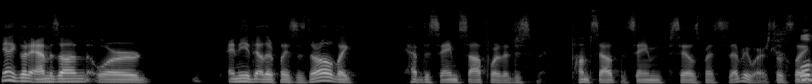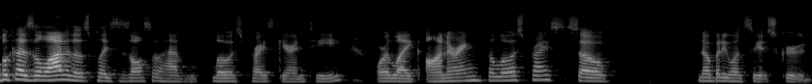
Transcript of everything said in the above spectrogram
Yeah, go to Amazon or any of the other places. They're all like have the same software that just pumps out the same sales prices everywhere. So it's like, well, because a lot of those places also have lowest price guarantee or like honoring the lowest price. So nobody wants to get screwed.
